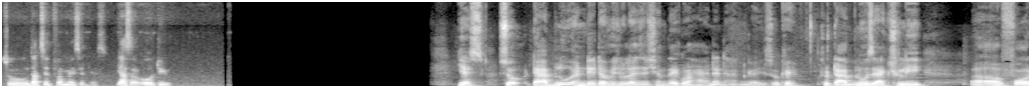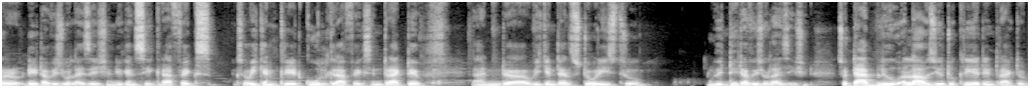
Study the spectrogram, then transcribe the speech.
so that's it from my side guys yeah sir over to you Yes. So Tableau and data visualization they go hand in hand, guys. Okay. So Tableau is actually uh, for data visualization. You can see graphics. So we can create cool graphics, interactive, and uh, we can tell stories through with data visualization. So Tableau allows you to create interactive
